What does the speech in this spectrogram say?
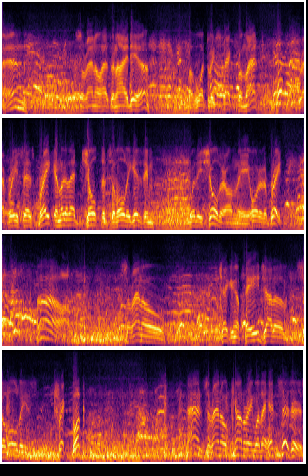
And Has an idea of what to expect from that. Referee says break, and look at that jolt that Savoldi gives him with his shoulder on the order to break. Well, Serrano taking a page out of Savoldi's trick book. And Serrano countering with a head scissors.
